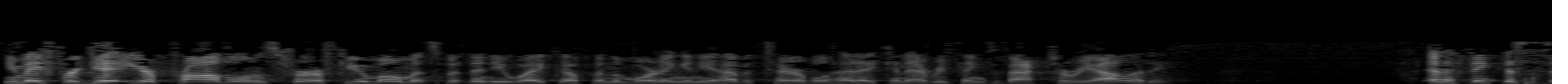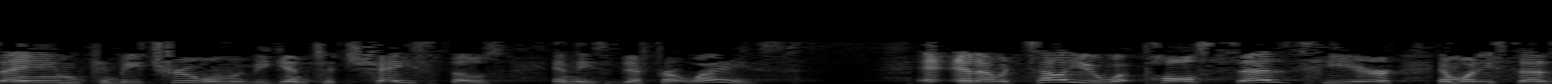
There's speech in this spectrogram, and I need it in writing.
You may forget your problems for a few moments, but then you wake up in the morning and you have a terrible headache and everything's back to reality. And I think the same can be true when we begin to chase those in these different ways. And I would tell you what Paul says here and what he says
